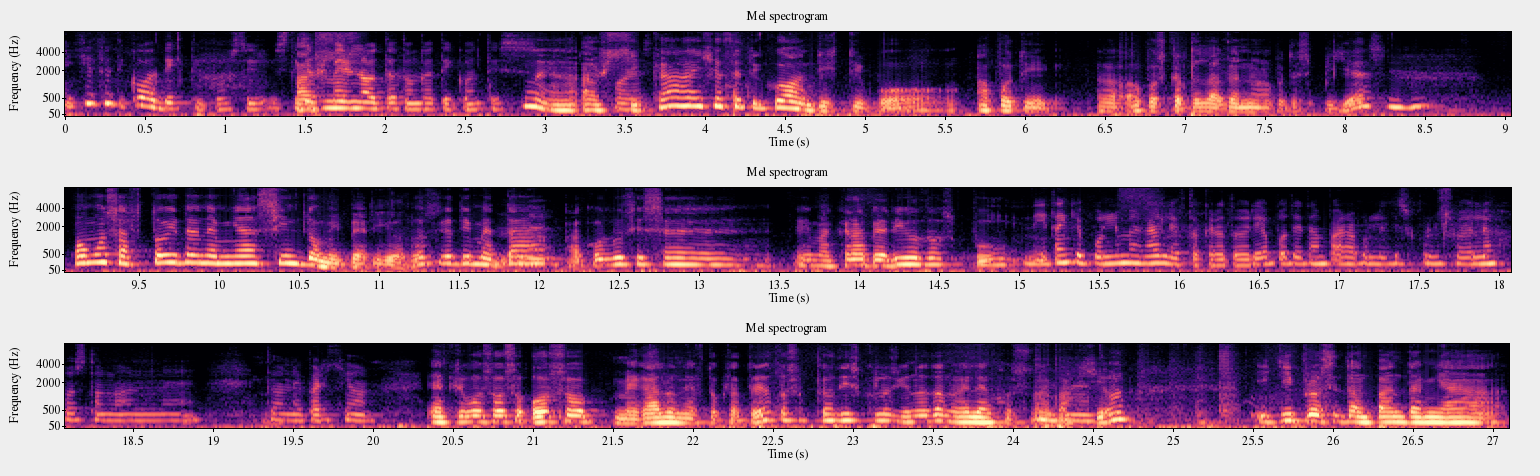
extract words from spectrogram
είχε θετικό αντίκτυπο στη, στην Αρχ- καθημερινότητα των κατοίκων της Ναι, χώρας. αρχικά είχε θετικό αντίκτυπο από ό,τι, ε, όπως καταλαβαίνω από τις πηγές. Μμμ. Όμως αυτό ήταν μια σύντομη περίοδος, γιατί μετά Ναι. ακολούθησε η μακρά περίοδος που Ήταν και πολύ μεγάλη αυτοκρατορία, οπότε ήταν πάρα πολύ δύσκολος ο έλεγχος των, ε, των επαρχιών. ε, ακριβώς όσο, όσο μεγάλωνε η αυτοκρατορία, τόσο πιο δύσκολος γινόταν ο έλεγχος των Ναι. επαρχιών. Η Κύπρος ήταν πάντα μια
